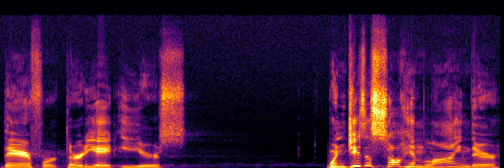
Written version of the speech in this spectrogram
there for 38 years. When Jesus saw him lying there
